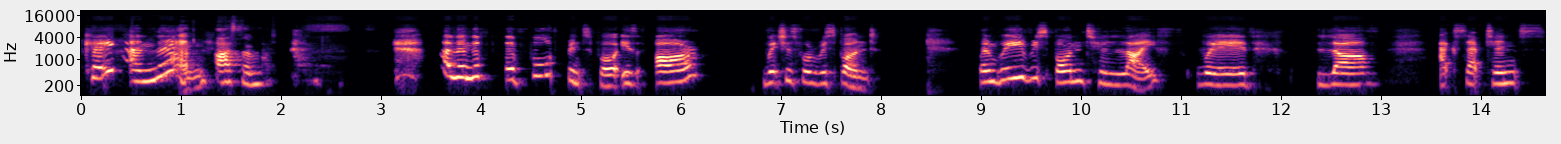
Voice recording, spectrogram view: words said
Okay, and then awesome. And then the, the fourth principle is R, which is for respond. When we respond to life with love, acceptance,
